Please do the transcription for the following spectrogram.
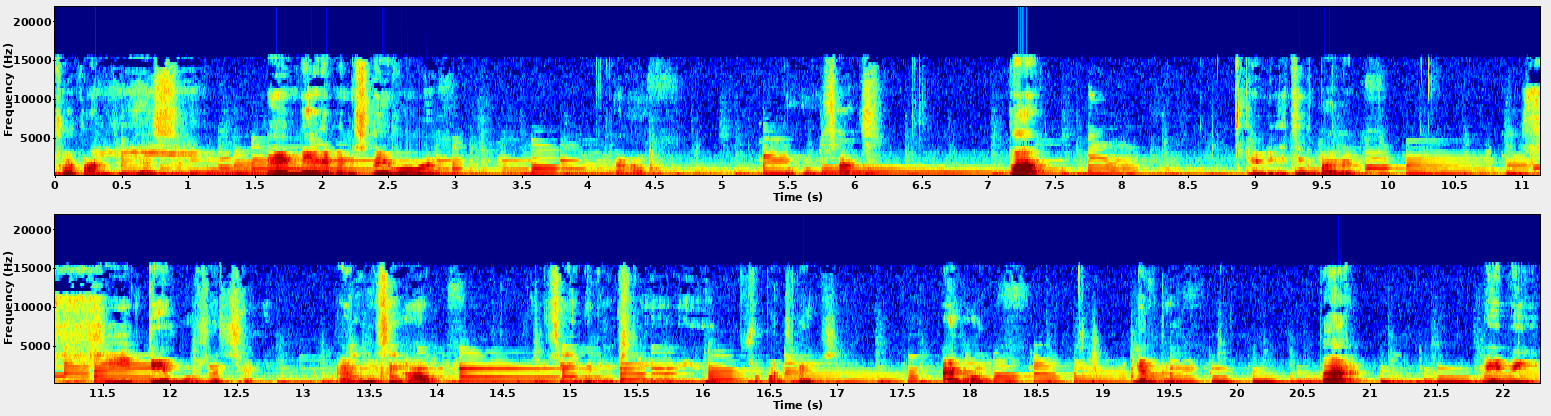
George Washington, yes, man may have been a slave owner. I don't know. Who, who sucks. But, if you think about it, she did what was necessary. And we say, oh, you say you believe you support slaves. I don't. Never do. But maybe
